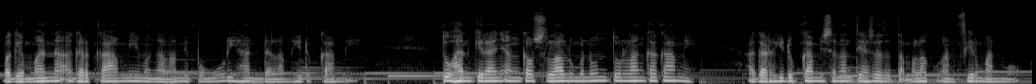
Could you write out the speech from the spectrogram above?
bagaimana agar kami mengalami pemulihan dalam hidup kami. Tuhan kiranya Engkau selalu menuntun langkah kami agar hidup kami senantiasa tetap melakukan firman-Mu.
